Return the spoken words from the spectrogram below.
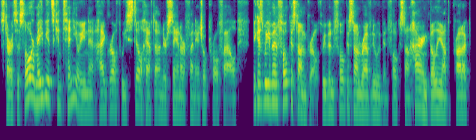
starts to slow, or maybe it's continuing at high growth, we still have to understand our financial profile because we've been focused on growth. We've been focused on revenue. We've been focused on hiring, building out the product,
